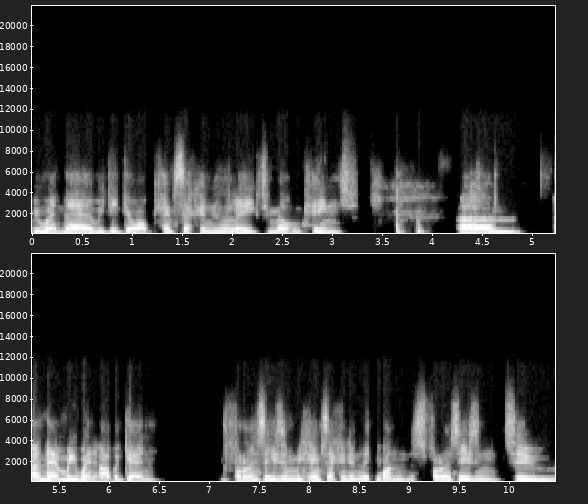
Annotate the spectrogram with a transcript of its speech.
We went there. We did go up. Came second in the league to Milton Keynes. Um, and then we went up again the following season. We came second in League One this following season to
